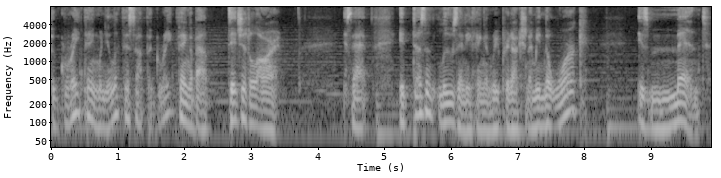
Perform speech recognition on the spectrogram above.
the great thing, when you look this up, the great thing about digital art is that it doesn't lose anything in reproduction. I mean, the work is meant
